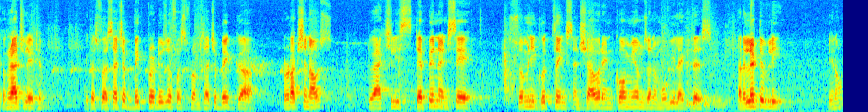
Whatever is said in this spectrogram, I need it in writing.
congratulate him because for such a big producer for from such a big production house to actually step in and say so many good things and shower encomiums on a movie like this, a relatively, you know,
